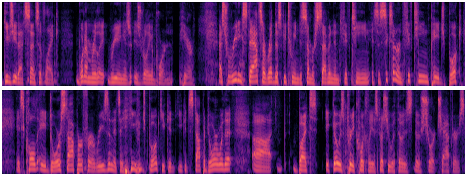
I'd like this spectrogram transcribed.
gives you that sense of like what I'm really reading is, is really important here. As for reading stats, I read this between December 7 and 15. It's a 615 page book. It's called a door stopper for a reason. It's a huge book. You could you could stop a door with it, uh, but it goes pretty quickly, especially with those those short chapters.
